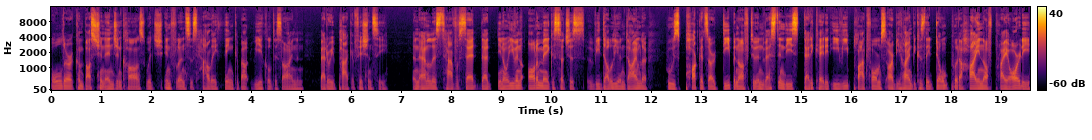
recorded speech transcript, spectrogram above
older combustion engine cars, which influences how they think about vehicle design and battery pack efficiency. And analysts have said that you know even automakers such as VW and Daimler whose pockets are deep enough to invest in these dedicated EV platforms are behind because they don't put a high enough priority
